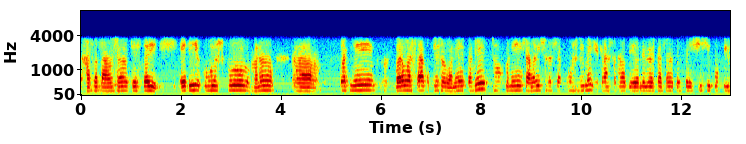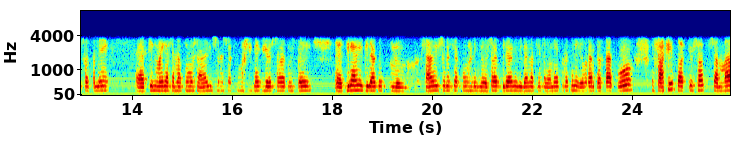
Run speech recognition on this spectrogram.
खर्च पाउँछ त्यस्तै यदि उसको भनौँ पत्नी गर्भावस्थाको केस हो भने पनि त्यो कुनै सामाजिक सुरक्षा कोषले नै एक लाखसम्म बेहोर्ने व्यवस्था छ त्यस्तै शिशुको केस पनि तिन महिनासम्मको सामाजिक सुरक्षा कोषले नै बेहोर्छ त्यस्तै बिरामी विधाको सामाजिक सुरक्षा कोषले व्यवस्था बिरामी विधामा के छ भने कुनै पनि योगदानकर्ताको साठी प्रतिशतसम्म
